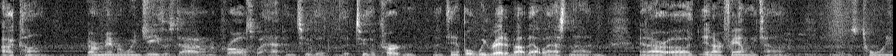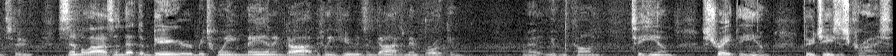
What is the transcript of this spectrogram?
I come. I remember when Jesus died on the cross, what happened to the, the to the curtain in the temple? We read about that last night in, in our uh, in our family time. It was torn in two, symbolizing that the barrier between man and God, between humans and God, has been broken. Right? You can come to Him, straight to Him, through Jesus Christ.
